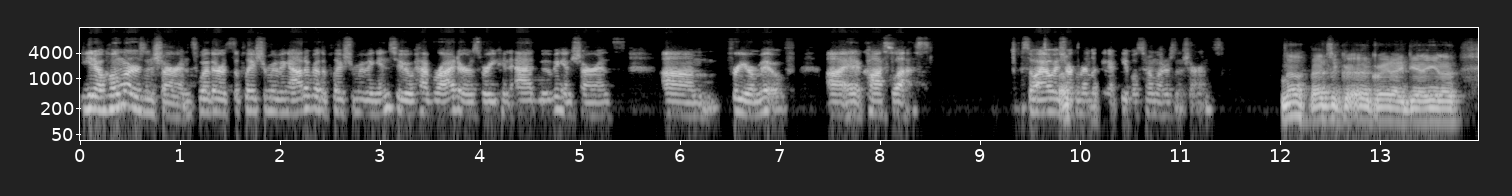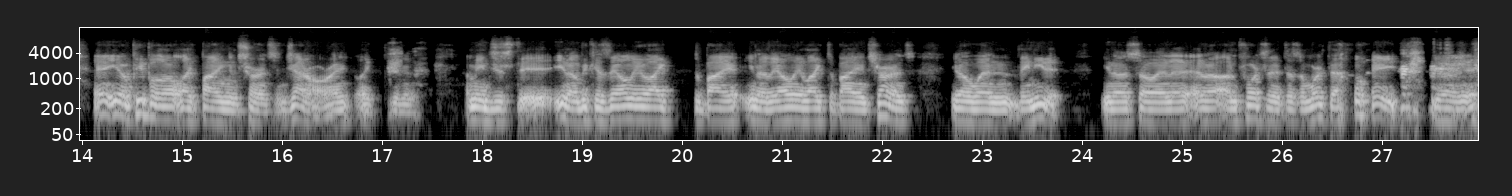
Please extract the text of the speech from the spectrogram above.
you know, homeowners insurance, whether it's the place you're moving out of or the place you're moving into, have riders where you can add moving insurance um, for your move, uh, and it costs less. So I always okay. recommend looking at people's homeowners insurance. No, that's a, gr- a great idea. You know, and, you know, people don't like buying insurance in general, right? Like, you know, I mean, just uh, you know, because they only like to buy, you know, they only like to buy insurance, you know, when they need it you know so and, and unfortunately it doesn't work that way. You know,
